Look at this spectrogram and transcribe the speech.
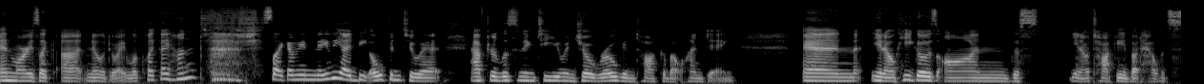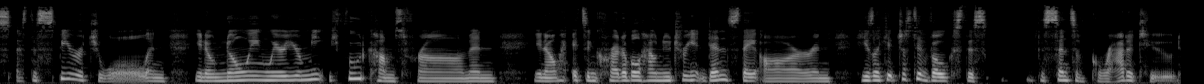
And Mari's like, uh, no, do I look like I hunt? She's like, I mean, maybe I'd be open to it after listening to you and Joe Rogan talk about hunting. And, you know, he goes on this, you know, talking about how it's the spiritual and, you know, knowing where your meat food comes from. And, you know, it's incredible how nutrient dense they are. And he's like, it just evokes this the sense of gratitude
